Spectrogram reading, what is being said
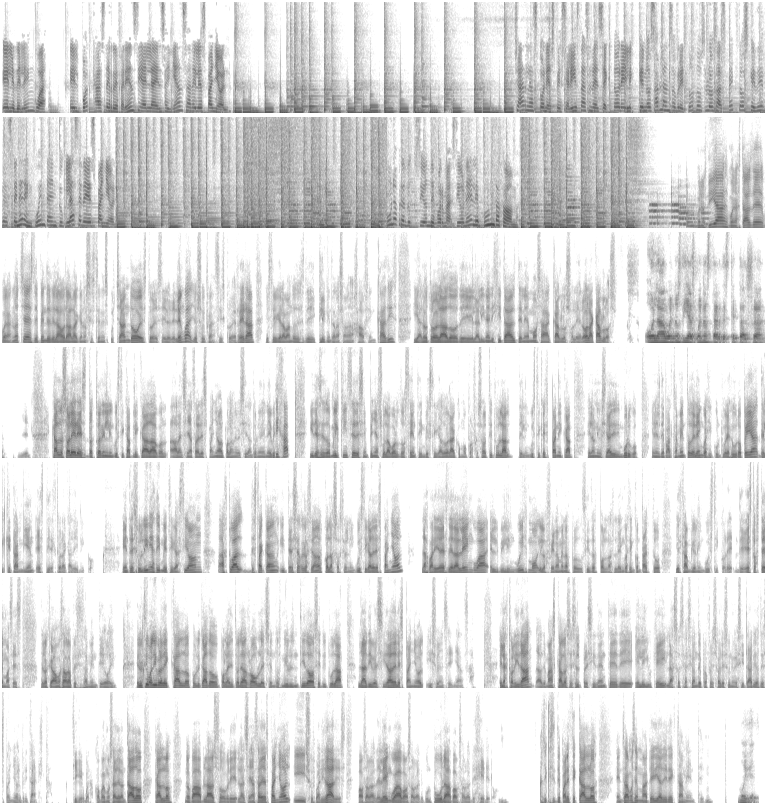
L de Lengua, el podcast de referencia en la enseñanza del español. Charlas con especialistas en el sector L que nos hablan sobre todos los aspectos que debes tener en cuenta en tu clase de español. Una producción de formacionl.com. Buenos días, buenas tardes, buenas noches, depende de la hora a la que nos estén escuchando. Esto es L de Lengua, yo soy Francisco Herrera estoy grabando desde Click International House en Cádiz y al otro lado de la línea digital tenemos a Carlos Soler. Hola, Carlos. Hola, buenos días, buenas tardes. ¿Qué tal, Fran? Carlos Soler es doctor en lingüística aplicada a la enseñanza del español por la Universidad Antonio de Nebrija y desde 2015 desempeña su labor docente e investigadora como profesor titular de lingüística hispánica en la Universidad de Edimburgo, en el Departamento de Lenguas y Culturas Europeas, del que también es director académico. Entre sus líneas de investigación actual destacan intereses relacionados con la sociolingüística del español, las variedades de la lengua, el bilingüismo y los fenómenos producidos por las lenguas en contacto y el cambio lingüístico. De, estos temas es de los que vamos a hablar precisamente hoy. El último libro de Carlos, publicado por la editorial Rowledge en 2022, se titula La diversidad del español y su enseñanza. En la actualidad, además, Carlos es el presidente de LUK, la Asociación de Profesores Universitarios de Español Británica. Así que, bueno, como hemos adelantado, Carlos nos va a hablar sobre la enseñanza del español y sus variedades. Vamos a hablar de lengua, vamos a hablar de cultura, vamos a hablar de género. Así que si te parece, Carlos, entramos en materia directamente. Muy bien.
